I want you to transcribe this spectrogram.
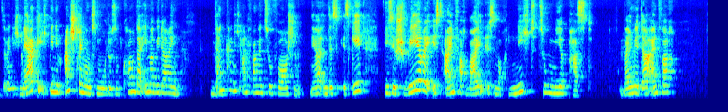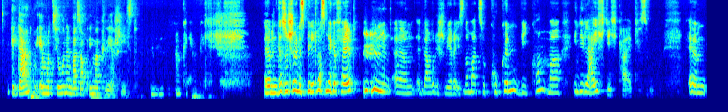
Also wenn ich merke, ich bin im Anstrengungsmodus und komme da immer wieder rein, dann kann ich anfangen zu forschen. Ja, und es, es geht, diese Schwere ist einfach, weil es noch nicht zu mir passt. Weil mir da einfach Gedanken, Emotionen, was auch immer querschießt. Mhm. Okay. Ähm, das ist ein schönes Bild, was mir gefällt. ähm, da, wo die Schwere ist, nochmal zu gucken, wie kommt man in die Leichtigkeit. So. Ähm,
